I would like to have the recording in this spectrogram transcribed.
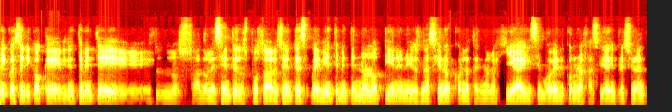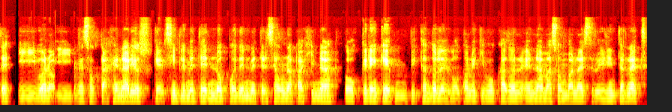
pánico escénico que evidentemente los adolescentes, los postadolescentes, evidentemente no lo tienen. Ellos nacieron con la tecnología y se mueven con una facilidad impresionante. Y bueno, y ves octogenarios que simplemente no pueden meterse a una página o creen que picándole el botón equivocado en, en Amazon van a destruir Internet.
